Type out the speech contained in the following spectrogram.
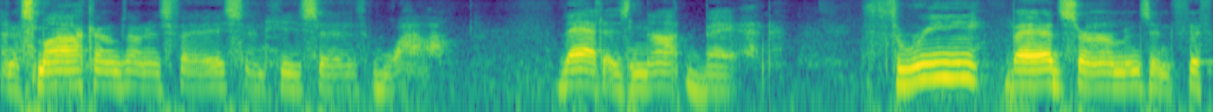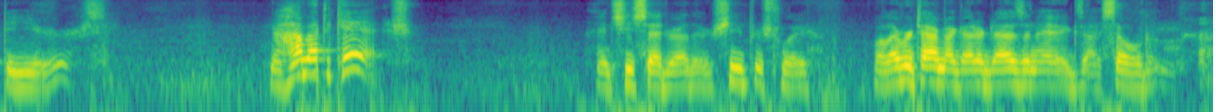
And a smile comes on his face, and he says, Wow, that is not bad. Three bad sermons in 50 years. Now, how about the cash? And she said rather sheepishly, Well, every time I got a dozen eggs, I sold them.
